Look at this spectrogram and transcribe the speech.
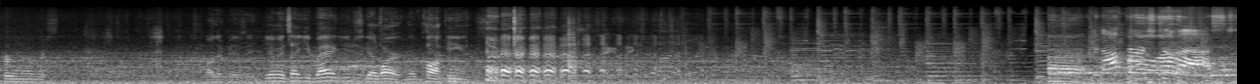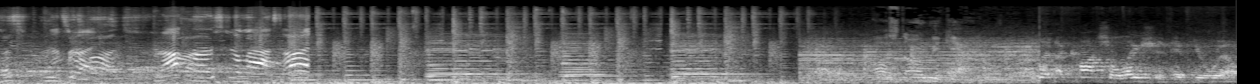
Crew members. Oh, they're busy. You want me to take you back? You just go to work, go clock in. You're not first, you're last. That's, That's right. You're not first, you're last. All right. All-Star Weekend. a consolation, if you will.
